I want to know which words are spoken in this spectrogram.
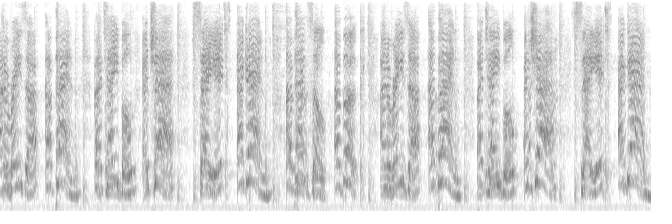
an eraser, a pen, a table, a chair. Say it again. A pencil, a book, an eraser, a pen, a table, a chair. Say it again.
